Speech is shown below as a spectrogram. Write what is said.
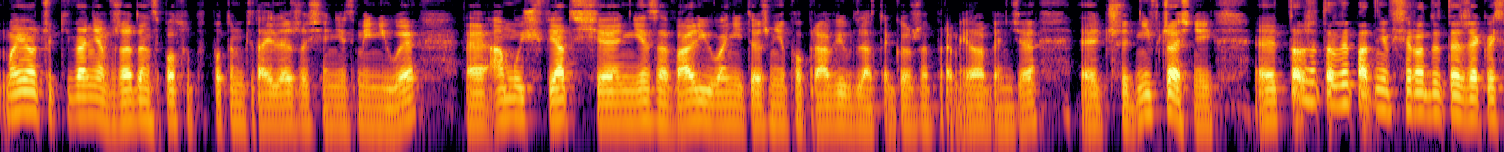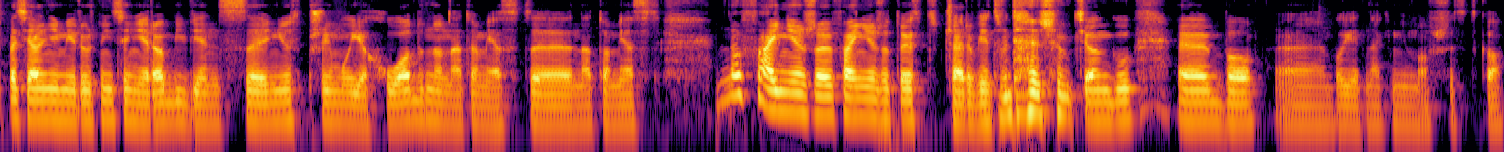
Moje oczekiwania w żaden sposób po tym trailerze się nie zmieniły, e, a mój świat się nie zawalił ani też nie poprawił, dlatego że premiera będzie e, trzy dni wcześniej. E, To, że to wypadnie w środę też jakoś specjalnie mi różnicy nie robi, więc e, news przyjmuję chłodno, natomiast e, natomiast no fajnie, że fajnie, że to jest czerwiec w dalszym ciągu, e, bo, e, bo jednak mimo wszystko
